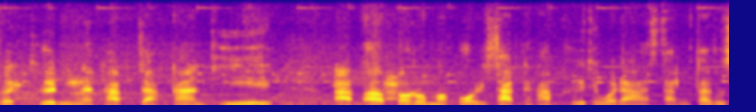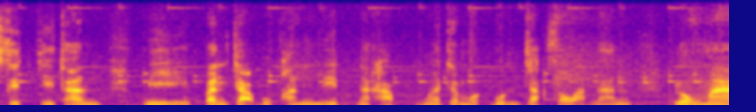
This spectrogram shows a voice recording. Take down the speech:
เกิดขึ้นนะครับจากการที่ พระบรมโพธิสัตว์นะครับ คือเทวดาสันตตุสิทธิ์ที่ท่านมีปัญจบุพนิมิตนะครับ เมื่อจะหมดบุญจากสวรรค์นั้น ลงมา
